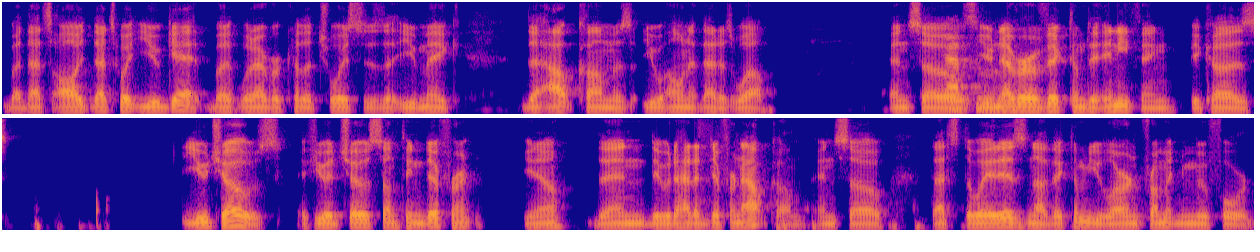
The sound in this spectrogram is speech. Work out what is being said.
but that's all that's what you get. But whatever of choices that you make, the outcome is you own it that as well. And so Absolutely. you're never a victim to anything because you chose. If you had chose something different, you know, then they would have had a different outcome. And so that's the way it is. Not victim. You learn from it and you move forward.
